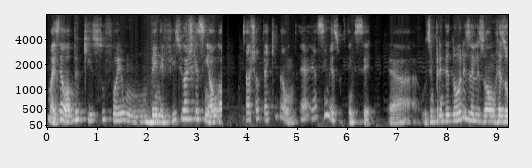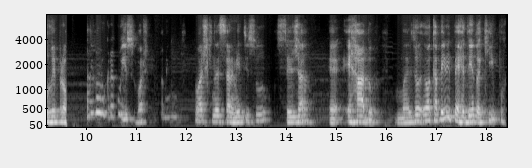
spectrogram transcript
Mas é óbvio que isso foi um, um benefício. Eu acho que assim, alguns acham até que não. É, é, assim mesmo que tem que ser. É, os empreendedores eles vão resolver problemas e vão lucrar com isso. Eu acho que também não, acho que necessariamente isso seja é, errado. Mas eu, eu, acabei me perdendo aqui porque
